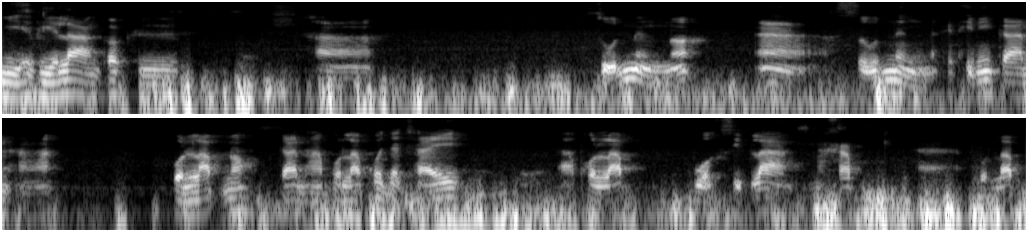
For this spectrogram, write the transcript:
VIP ล่างก็คืออ่า01เนาะอ่า01นะครับทีนี้การหาผลลัพธ์เนาะการหาผลลัพธ์ก็จะใช้อ่าผลลัพธ์บวก10ล่างนะครับอ่าผลลัพธ์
